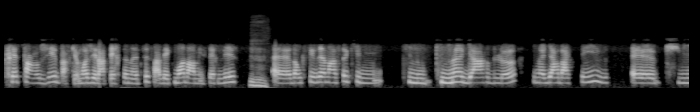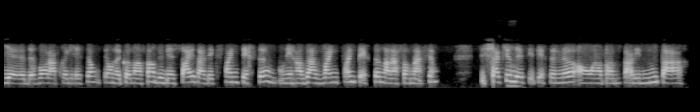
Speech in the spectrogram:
très tangible parce que moi, j'ai la personne autiste avec moi dans mes services. Mhm. Euh, donc, c'est vraiment ça qui, qui, nous, qui me garde là, qui me garde active. Euh, puis euh, de voir la progression. on a commencé en 2016 avec cinq personnes. On est rendu à 25 personnes dans la formation. Chacune de ces personnes-là ont entendu parler de nous par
